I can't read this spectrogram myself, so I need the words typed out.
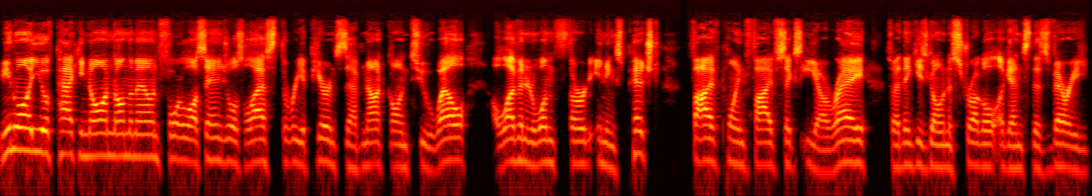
Meanwhile, you have Packy Naughton on the mound for Los Angeles. last three appearances have not gone too well. 11 and one third innings pitched, 5.56 ERA. So I think he's going to struggle against this very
